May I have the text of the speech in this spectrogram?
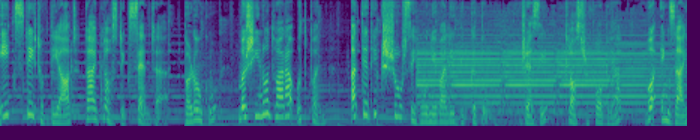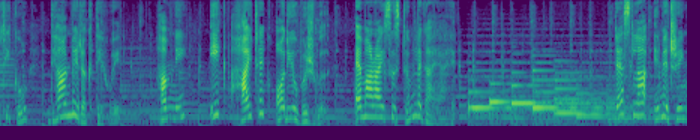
एक state of the art diagnostic centre बड़ों को मशीनों द्वारा उत्पन्न अत्यधिक शोर से होने वाली दिक्कतों, जैसे क्लॉस्ट्रोफोबिया व एंजाइटी को ध्यान में रखते हुए, हमने एक hi tech audio visual MRI system लगाया है। Tesla imaging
